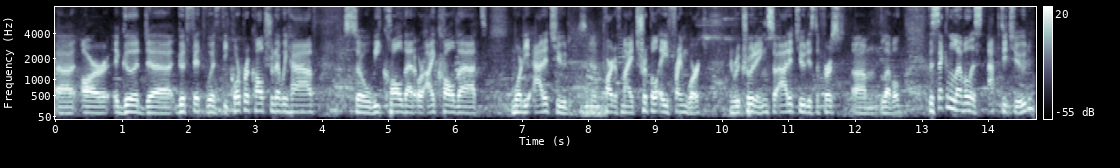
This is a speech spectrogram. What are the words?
uh, are a good uh, good fit with the corporate culture that we have. So we call that, or I call that, more the attitude part of my triple A framework in recruiting. So attitude is the first um, level. The second level is aptitude,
